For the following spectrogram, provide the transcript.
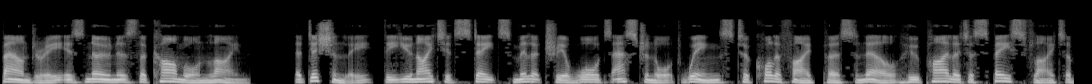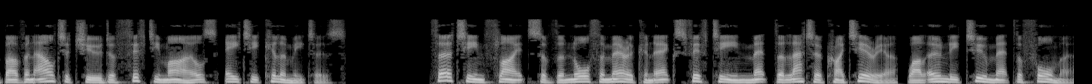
boundary is known as the Kármán line. Additionally, the United States military awards astronaut wings to qualified personnel who pilot a spaceflight above an altitude of 50 miles 80 kilometers. Thirteen flights of the North American X-15 met the latter criteria, while only two met the former.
